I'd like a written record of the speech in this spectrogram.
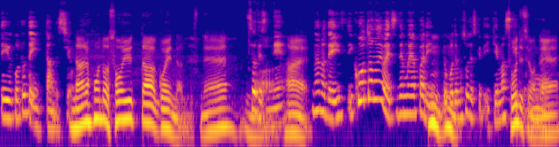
ていうことで行ったんですよ。なるほど。そういったご縁なんですね。そうですねはい。なので、い行こうと思えばいつでもやっぱり、どこでもそうですけど、行けますけれども。そうですよ。ね。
